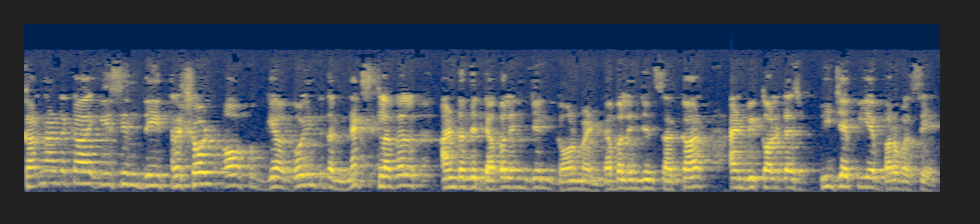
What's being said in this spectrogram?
Karnataka is in the threshold of going to the next level under the double engine government, double engine Sarkar, and we call it as BJP Baravase.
